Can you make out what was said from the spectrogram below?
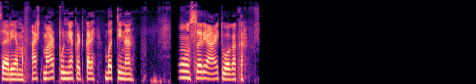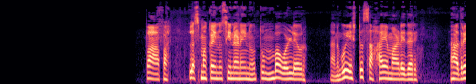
ಸರಿ ಅಮ್ಮ, ಅಷ್ಟು ಮಾಡಿ, ಪುಣ್ಯ ಕಟ್ಕಳೆ, ಬರ್ತೀನಿ ನಾನು. ಹ್ಞೂ ಸರಿ ಆಯ್ತು, ಹೋಗಕ್ಕ. ಪಾಪ ಲಸ್ಮಕ್ಕಯ್ಯನು ಸೀನಣ್ಣನು ತುಂಬಾ ಒಳ್ಳೆಯವರು. ನನಗೂ ಎಷ್ಟು ಸಹಾಯ ಮಾಡಿದ್ದಾರೆ. ಆದ್ರೆ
